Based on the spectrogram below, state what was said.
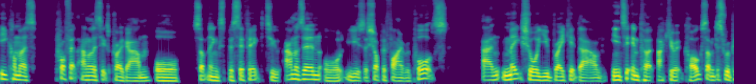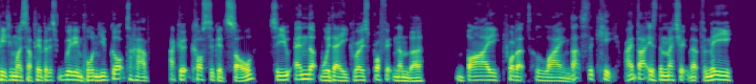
e-commerce profit analytics program or something specific to Amazon or use the Shopify reports and make sure you break it down. You need to input accurate COGS. I'm just repeating myself here, but it's really important. You've got to have accurate cost of goods sold. So you end up with a gross profit number by product line. That's the key, right? That is the metric that for me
